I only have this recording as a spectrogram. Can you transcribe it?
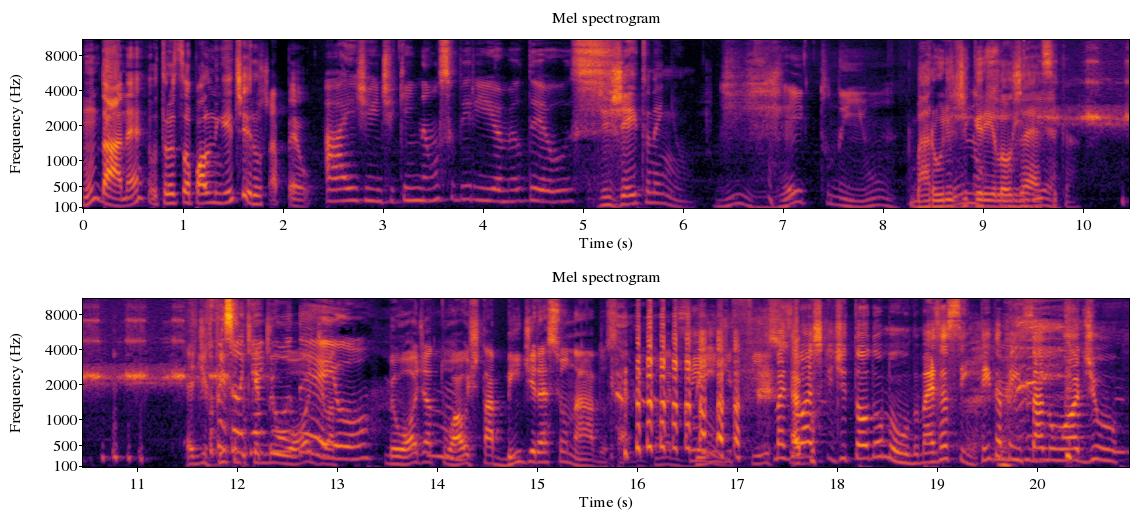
Não dá, né? O trânsito de São Paulo ninguém tira o chapéu. Ai, gente, quem não subiria, meu Deus. De jeito nenhum. De jeito nenhum. Barulho Quem de grilo, subiria? Jéssica. É Tô difícil pensando porque quem é que eu meu ódio, meu ódio atual está bem direcionado, sabe? Então é bem difícil. Mas É eu por- acho que de todo mundo. Mas assim, tenta pensar num ódio.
